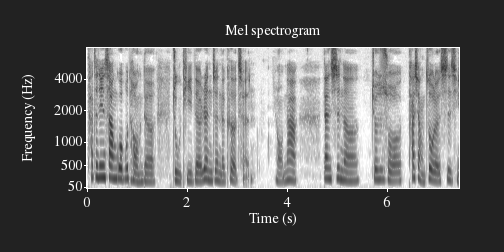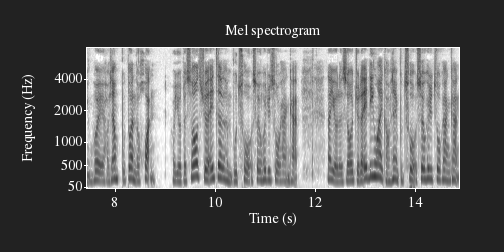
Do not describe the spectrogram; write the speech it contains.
他曾经上过不同的主题的认证的课程，哦，那但是呢，就是说他想做的事情会好像不断的换，哦，有的时候觉得诶这个很不错，所以会去做看看。那有的时候觉得诶另外一个好像也不错，所以会去做看看。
